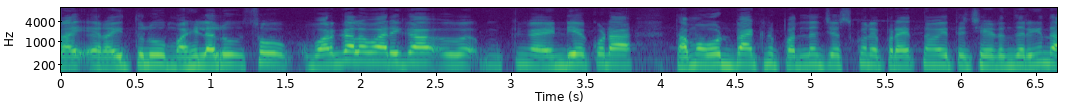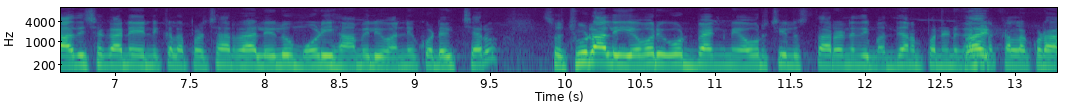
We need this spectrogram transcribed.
రై- రైతులు మహిళలు సో వర్గాల వారీగా ముఖ్యంగా ఎన్డీఏ కూడా తమ ఓట్ బ్యాంక్ని పదిలం చేసుకునే ప్రయత్నం అయితే చేయడం జరిగింది. ఆ దిశగానే ఎన్నికల ప్రచార ర్యాలీలు మోడీ హామీలు ఇవన్నీ కూడా ఇచ్చారు. సో చూడాలి ఎవరి ఓట్ బ్యాంక్ని ఎవరు చీలుస్తారనేది మధ్యాహ్నం పన్నెండు గంటల కల్లా కూడా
